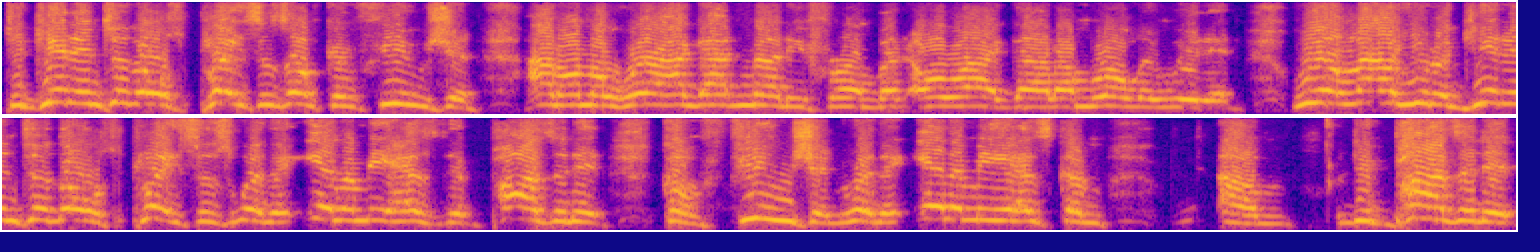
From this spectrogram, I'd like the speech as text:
to get into those places of confusion. I don't know where I got nutty from, but all right, God, I'm rolling with it. We allow you to get into those places where the enemy has deposited confusion, where the enemy has com- um, deposited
